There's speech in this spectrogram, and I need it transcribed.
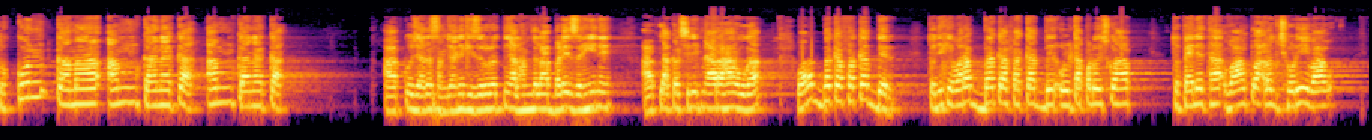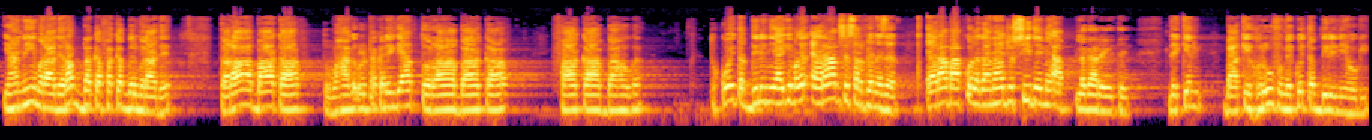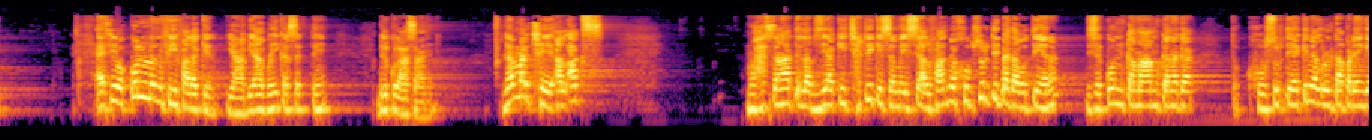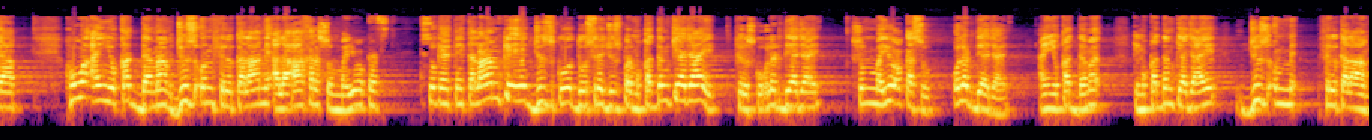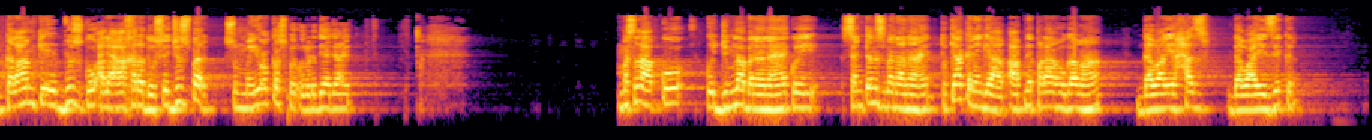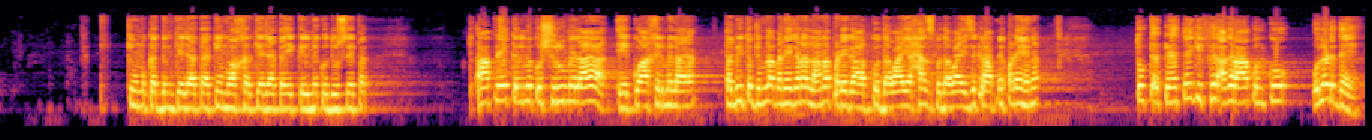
तो कुन कमा अम कनका अम कनका। आपको ज़्यादा समझाने की ज़रूरत नहीं, अल्हम्दुलिल्लाह, आप बड़े जहीन है। आपके अकल शरीफ में आ रहा होगा? वरब का फकबिर तो देखिए वरब का फकबिर उल्टा पढ़ो इसको आप। तो पहले था, वाव तो अलग छोड़िए, वाव यहाँ नहीं मुराद है रब का फकबिर मुराद। है तो रा बा का तो वहाँ अगर उल्टा करेंगे आप तो रा बा का फा का बा होगा। तो कोई तब्दीली नहीं आएगी, मगर एराब से सरफे नज़र। एराब आपको लगाना है जो सीधे में आप लगा रहे थे, लेकिन बाकी हरूफ में कोई तब्दीली नहीं होगी। ऐसे वो कुल्ल फ़ी फलकिन, यहाँ भी आप वही कर सकते हैं। बिल्कुल आसान है। नंबर छह अल अक्स मुहसनात लफ्जिया की छठी किस्म में इससे अल्फाज में खूबसूरती पैदा होती है ना? जिसे कुन कमाम कन का तो खूबसूरती है कि नहीं? उल्टा पढ़ेंगे आप। फिल कलाम अला आखर इसको कहते हैं? कलाम के एक जुज को दूसरे जुज पर मुकदम किया जाए, फिर उसको उलट दिया जाए। सुमयुकसु उलट दिया जाए। युकदम कि मुकदम किया जाए। जुज फिल कलाम कलाम के एक जुज को अला आखर दूसरे जुज पर सुमयुकस पर उलट दिया जाए। मसला आपको कोई जुमला बनाना है, कोई सेंटेंस बनाना है तो क्या करेंगे आप? आपने पढ़ा होगा वहाँ दवाई हज दवाई ज़िक्र। क्यों मुकदम किया जाता है? क्यों मुखर किया जाता है एक कलमे को दूसरे पर? तो आपने एक कलमे को शुरू में लाया, एक को आखिर में लाया। तभी तो जुमला बनेगा ना, लाना पड़ेगा आपको, दवाई हज दवाई ज़िक्र आपने पढ़े हैं ना। तो कहते हैं कि फिर अगर आप उनको उलट दें,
